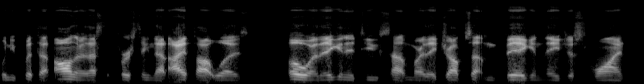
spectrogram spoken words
when you put that on there, that's the first thing that I thought was, oh, are they going to do something? Or they drop something big and they just want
